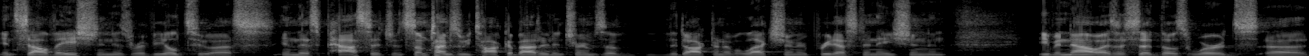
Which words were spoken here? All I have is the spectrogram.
in salvation is revealed to us in this passage. And sometimes we talk about it in terms of the doctrine of election or predestination. And even now, as I said those words, uh,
